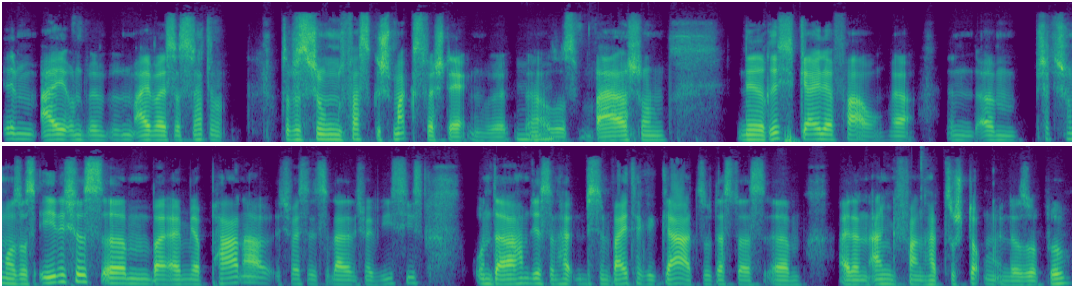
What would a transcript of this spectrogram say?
im Ei und im, Eiweiß, das hatte, als ob das schon fast geschmacksverstärken wird. Mhm. Ja, also es war schon eine richtig geile Erfahrung, ja. Und, ähm, ich hatte schon mal so was ähnliches ähm, bei einem Japaner, ich weiß jetzt leider nicht mehr, wie es hieß, und da haben die es dann halt ein bisschen weiter gegart, so dass das ähm, Ei dann angefangen hat zu stocken in der Suppe.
